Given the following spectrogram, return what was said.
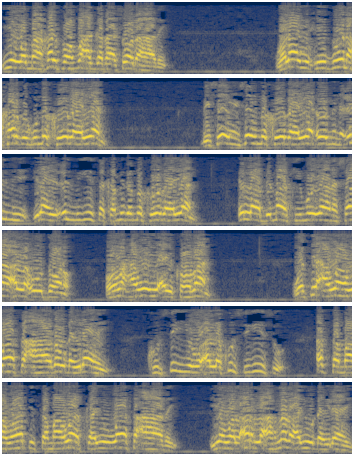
iyo wamaa khalfahum waxa gadaashooda ahaaday. Walaa yuxiiduuna khalqigu ma koobaayaan bishayin shay ma koobaayaan oo min cilmihi ilaahay cilmigiisa kamida ma koobaayaan ilaa bimaakii mooyaane shaa alla uu doono oo waxa weeye ay koobaan wasica waa waasac ahaadow dhah ilaahay. Kursiyuhu alla kursigiisu assamaawaati samaawaadka ayuu waasac ahaaday iyo wal arla arlada ayuu dhah ilaahay.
